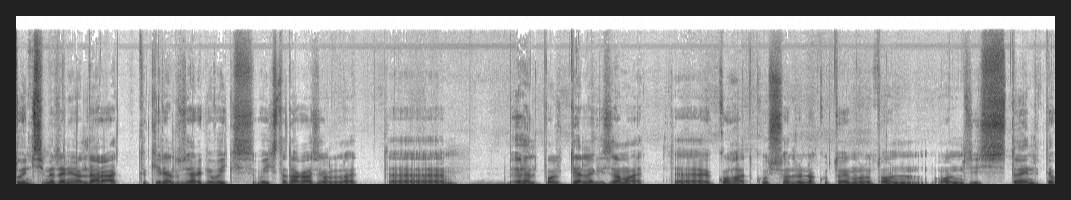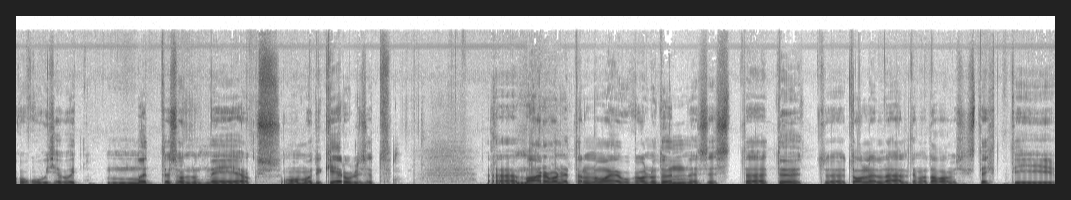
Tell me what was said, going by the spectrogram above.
tundsime ta nii-öelda ära, et kirjelduse järgi võiks, võiks ta tagasi olla, et äh, ühelt poolt jällegi seesama, et äh, kohad, kus on rünnakud toimunud, on, on siis tõendite kogumise võt-, mõttes olnud meie jaoks omamoodi keerulised ma arvan, et tal on omajagu ka olnud õnne, sest äh, tööd äh, tollel ajal tema tabamiseks tehti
